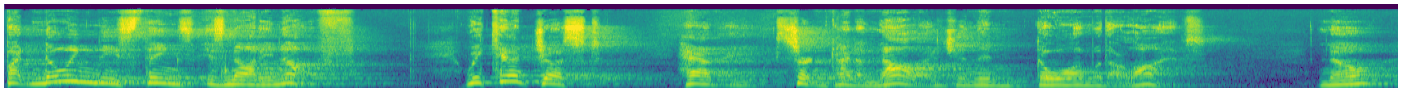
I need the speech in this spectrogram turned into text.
But knowing these things is not enough. We can't just have a certain kind of knowledge and then go on with our lives. No,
